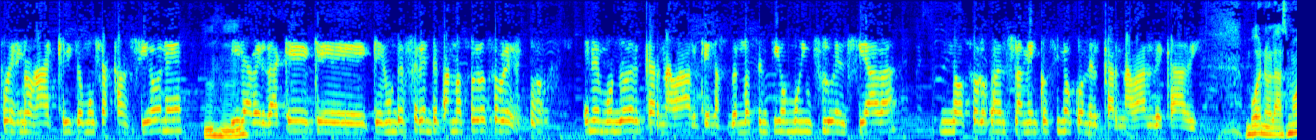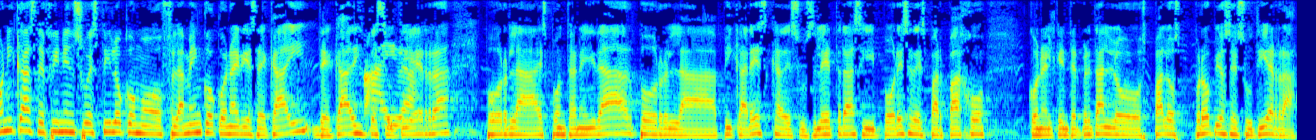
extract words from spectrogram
pues nos ha escrito muchas canciones. Y la verdad que, que, que es un referente para nosotros, sobre todo en el mundo del carnaval, que nosotros nos sentimos muy influenciadas, no solo con el flamenco, sino con el carnaval de Cádiz. Bueno, las Mónicas definen su estilo como flamenco con aires de Cádiz, de Cádiz, de su va. tierra, por la espontaneidad, por la picaresca de sus letras y por ese desparpajo con el que interpretan los palos propios de su tierra.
